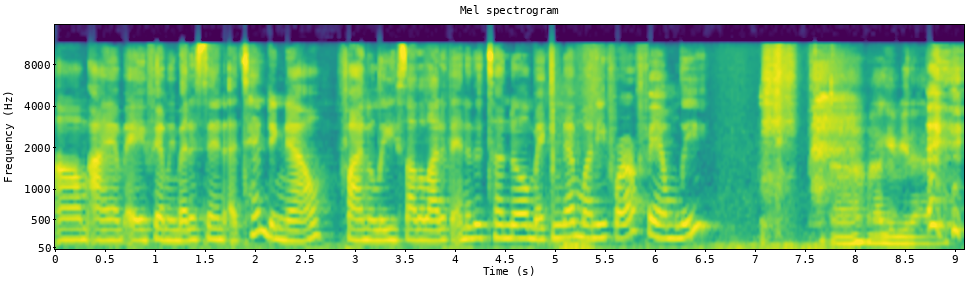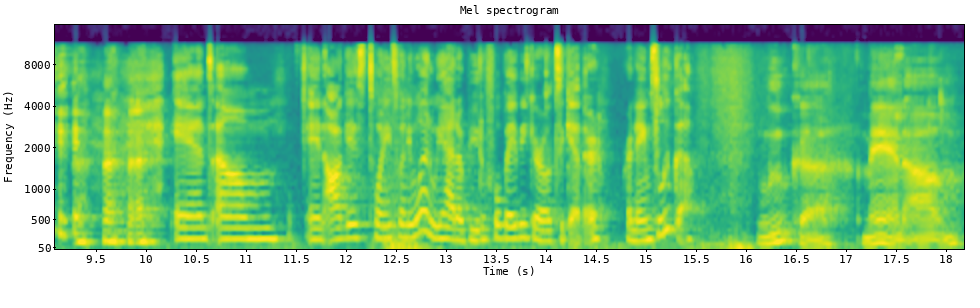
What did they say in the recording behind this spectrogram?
Um, I am a family medicine attending now. Finally saw the light at the end of the tunnel, making that money for our family. Uh, I'll give you that. And um, in August 2021, we had a beautiful baby girl together. Her name's Luca. Luca, man, um,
